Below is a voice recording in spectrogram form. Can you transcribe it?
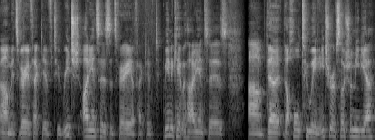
Um, it's very effective to reach audiences. It's very effective to communicate with audiences. Um, the the whole two way nature of social media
